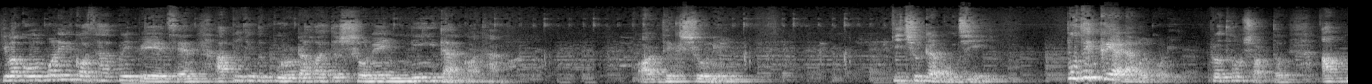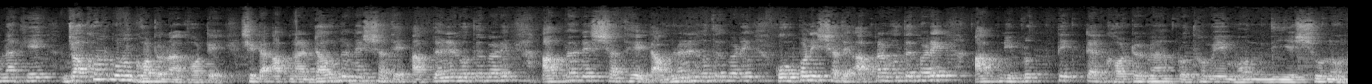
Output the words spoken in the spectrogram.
কিংবা কোম্পানির কথা আপনি পেয়েছেন, আপনি কিন্তু পুরোটা হয়তো শোনেননি তার কথা। অর্ধেক শুনি কিছুটা বুঝি প্রতিক্রিয়া ডাবল প্রথম শর্ত, আপনাকে যখন কোনো ঘটনা ঘটে, সেটা আপনার ডাউনলাইনের সাথে আপলাইনের হতে পারে, আপলাইনের সাথে ডাউনলাইনের হতে পারে, কোম্পানির সাথে আপনার হতে পারে, আপনি প্রত্যেকটা ঘটনা প্রথমে মন দিয়ে শুনুন।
